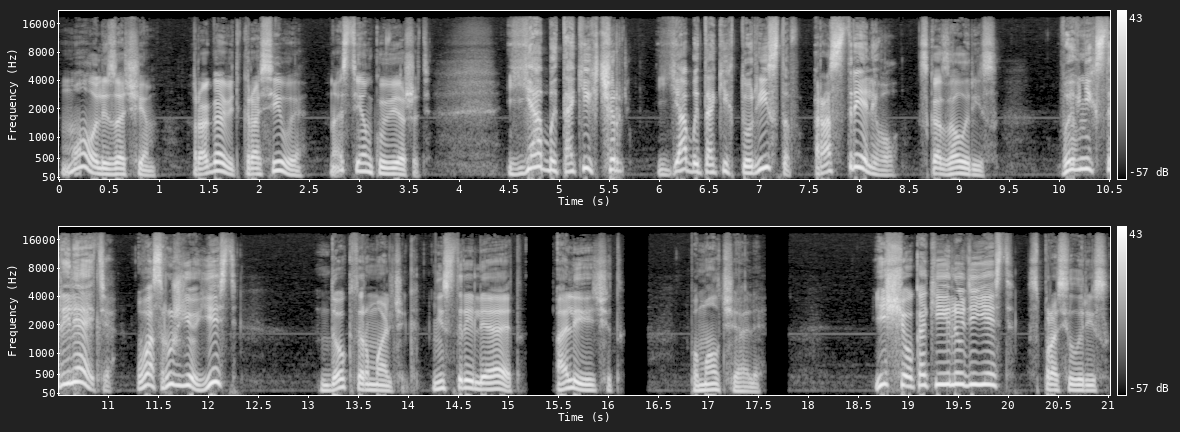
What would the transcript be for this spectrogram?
Мало ли зачем. Рога ведь красивые, на стенку вешать. Я бы таких чер... Я бы таких туристов расстреливал, сказал Рис. Вы в них стреляете? У вас ружье есть? Доктор, мальчик, не стреляет, а лечит. Помолчали. «Еще какие люди есть?» — спросил Рис.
